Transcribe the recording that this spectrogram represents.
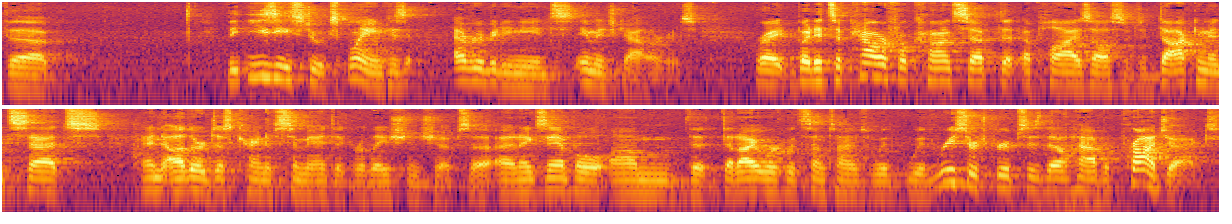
the, the easiest to explain because everybody needs image galleries, right? But it's a powerful concept that applies also to document sets and other just kind of semantic relationships. Uh, an example um, that, that I work with sometimes with, with research groups is they'll have a project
